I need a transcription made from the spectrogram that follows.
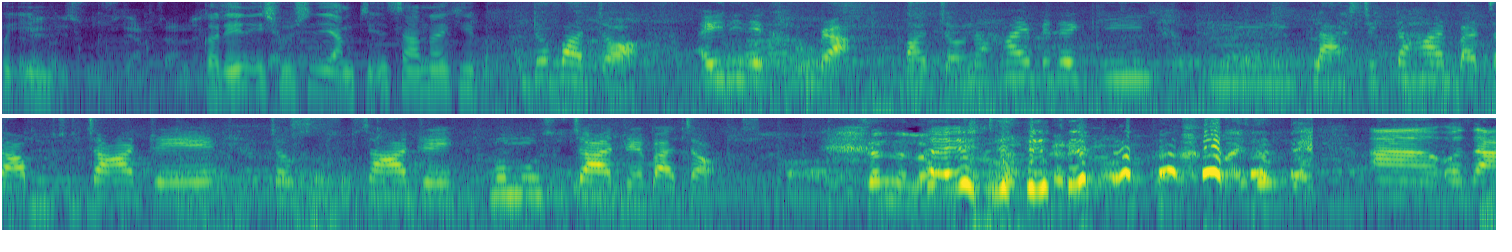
करेंट इशूस चानी बाजो अने प्लास्टिक चाबू चाद्रे चौसू चाद्रे मोमू चाद्रे बाजो ओजा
